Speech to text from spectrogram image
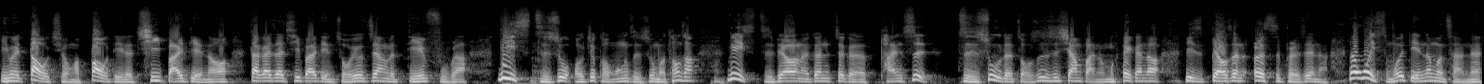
因为道琼啊暴跌了七百点哦，大概在七百点左右这样的跌幅啦。VIX 指数哦，就恐慌指数嘛，通常 VIX 指标呢跟这个盘势。指数的走势是相反的，我们可以看到一直飙升了二十 percent 啊，那为什么会跌那么惨呢？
